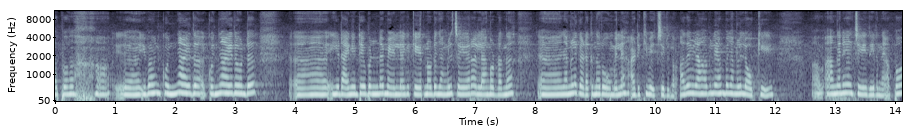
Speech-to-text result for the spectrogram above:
അപ്പോൾ ഇവൻ കുഞ്ഞായത് കുഞ്ഞായതുകൊണ്ട് ഈ ഡൈനിങ് ടേബിളിന്റെ മേളിലേക്ക് കയറിനോട് ഞങ്ങൾ ചെയറെല്ലാം കൊണ്ടുവന്ന് ഞങ്ങൾ കിടക്കുന്ന റൂമിൽ അടുക്കി വെച്ചിരുന്നു. അത് രാവിലെ ആകുമ്പോൾ ഞങ്ങൾ ലോക്ക് ചെയ്യും. അങ്ങനെ ചെയ്തിരുന്നത് അപ്പോൾ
